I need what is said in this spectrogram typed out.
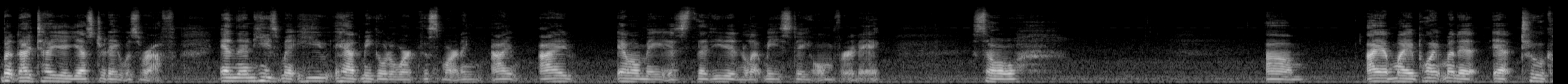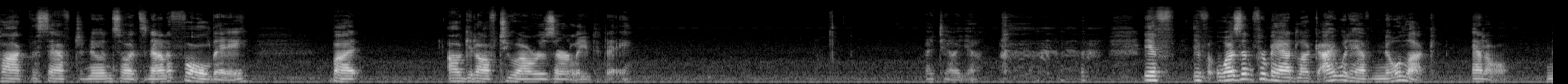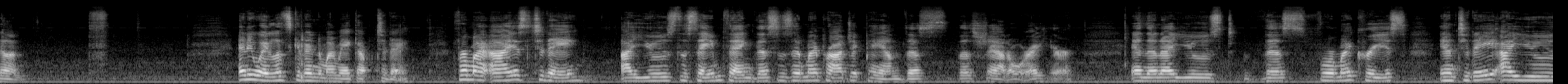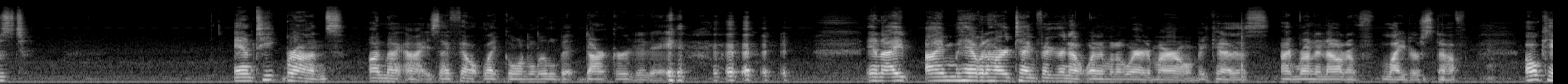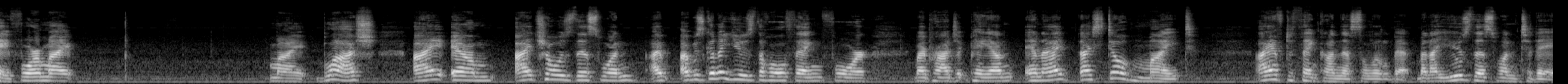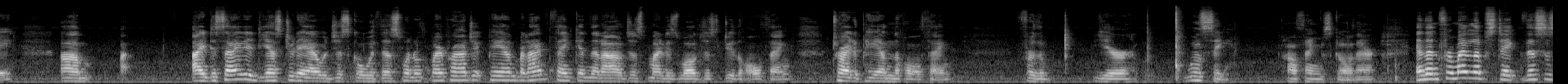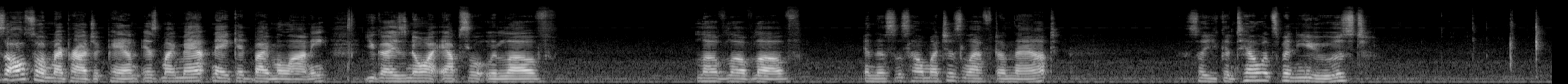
But I tell you, yesterday was rough. And then he's ma- he had me go to work this morning. I I am amazed that he didn't let me stay home for a day. So um, I have my appointment at, at 2 o'clock this afternoon, so it's not a full day, but I'll get off two hours early today. I tell you. if, if it wasn't for bad luck, I would have no luck at all. None. Anyway, let's get into my makeup today. For my eyes today, I use the same thing. This is in my project pan, this, this shadow right here. And then I used this for my crease. And today I used antique bronze on my eyes. I felt like going a little bit darker today. and I, I'm having a hard time figuring out what I'm going to wear tomorrow because I'm running out of lighter stuff. Okay, for my my blush, I am I chose this one. I, I was going to use the whole thing for my project pan, and I, I still might. I have to think on this a little bit, but I used this one today. Um, I decided yesterday I would just go with this one with my project pan, but I'm thinking that I'll just might as well just do the whole thing. Try to pan the whole thing for the year. We'll see how things go there. And then for my lipstick, this is also in my project pan, is my Matte Naked by Milani. You guys know I absolutely love, love, love, love. And this is how much is left on that. So you can tell it's been used.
